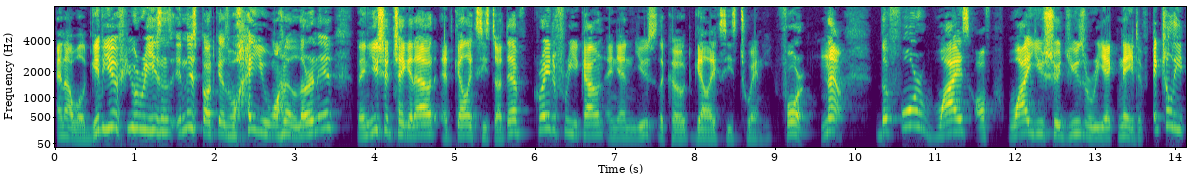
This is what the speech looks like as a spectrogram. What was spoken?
and I will give you a few reasons in this podcast why you want to learn it, then you should check it out at galaxies.dev, create a free account, and then use the code galaxies24. Now, the four whys of why you should use React Native. Actually,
